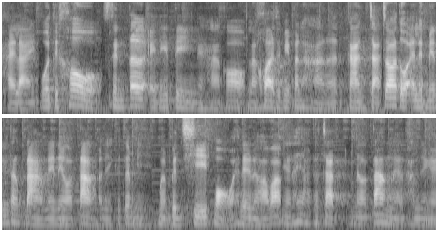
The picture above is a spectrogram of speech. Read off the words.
ไฮไลท์ vertical center anything นะครับก็หลายคนอาจจะมีปัญหานะการจัดเจ้าตัว element ต่างๆ ในแนวตั้ง อันนี้ก็จะมีเหมือนเป็นชีตบอกไว้ให้เลยนะครับว่าถ้าอยากจะจัดแนวตั้งเนี่ยทำยังไง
